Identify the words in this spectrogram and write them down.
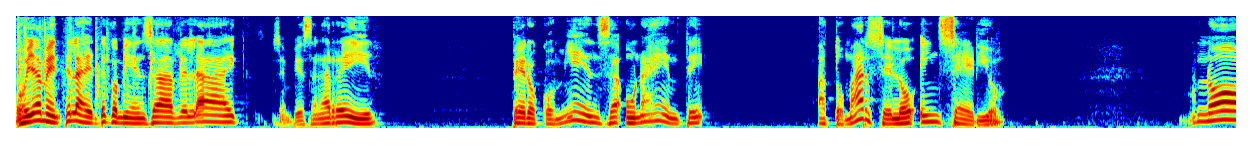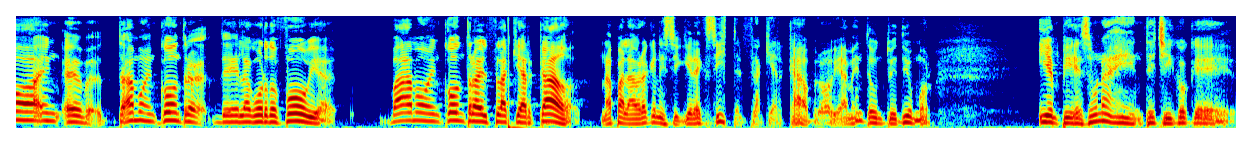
Obviamente la gente comienza a darle like, se empiezan a reír, pero comienza una gente a tomárselo en serio. No eh, estamos en contra de la gordofobia, vamos en contra del flaquiarcado una palabra que ni siquiera existe, el flaquearcado, pero obviamente un tuit de humor. Y empieza una gente, chico, que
